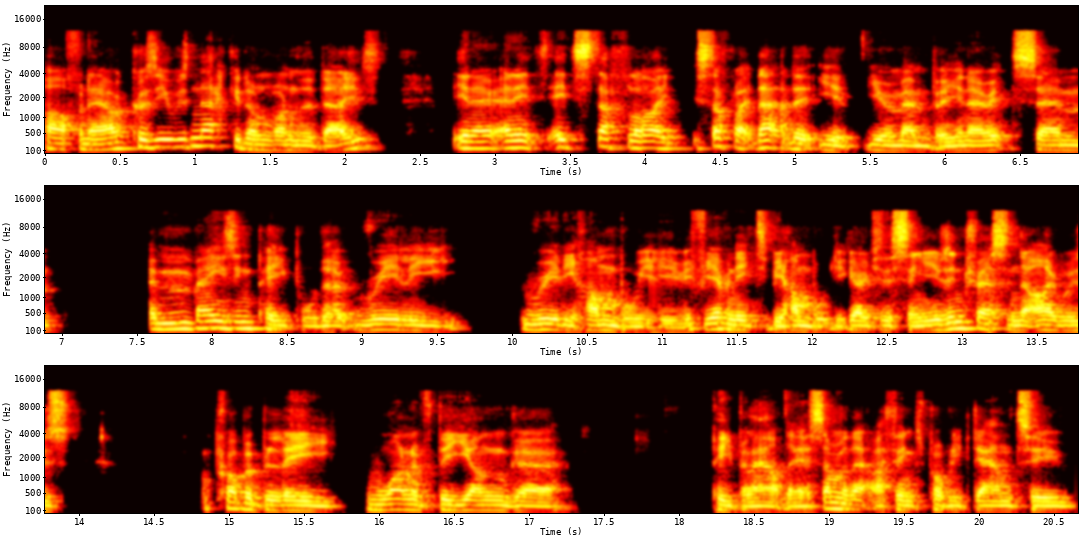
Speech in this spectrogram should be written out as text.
half an hour because he was knackered on one of the days. You know, and it's it's stuff like stuff like that that you you remember. You know, it's um amazing people that really really humble you. If you ever need to be humbled, you go to this thing. It was interesting that I was probably one of the younger people out there. Some of that I think is probably down to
